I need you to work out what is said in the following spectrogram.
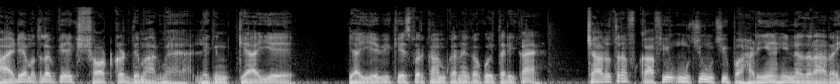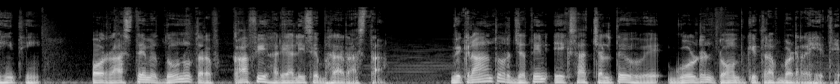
आइडिया मतलब कि एक शॉर्टकट दिमाग में आया। लेकिन क्या ये क्या ये भी केस पर काम करने का कोई तरीका है? चारों तरफ़ काफ़ी ऊँची ऊँची पहाड़ियाँ ही नज़र आ रही थीं और रास्ते में दोनों तरफ़ काफ़ी हरियाली से भरा रास्ता। विक्रांत और जतिन एक साथ चलते हुए गोल्डन टॉम्ब की तरफ़ बढ़ रहे थे।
